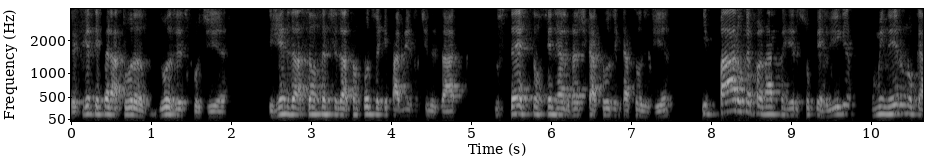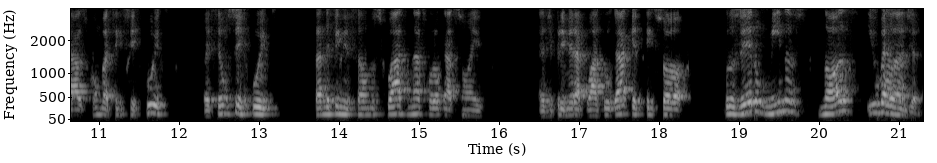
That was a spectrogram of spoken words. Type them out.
Verifica a temperatura duas vezes por dia, higienização, sanitização, todos os equipamentos utilizados. Os testes estão sendo realizados de 14 em 14 dias. E para o Campeonato Mineiro Superliga, o Mineiro, no caso, como vai ser em circuito, vai ser um circuito para definição dos quatro nas colocações é, de primeiro a quarto lugar, que tem só Cruzeiro, Minas, nós e Uberlândia.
